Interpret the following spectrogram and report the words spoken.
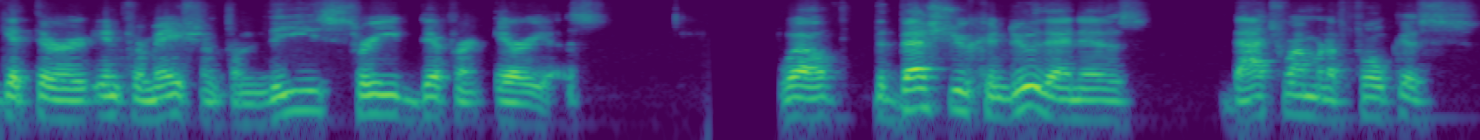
get their information from these three different areas. Well, the best you can do then is that's where I'm going to focus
